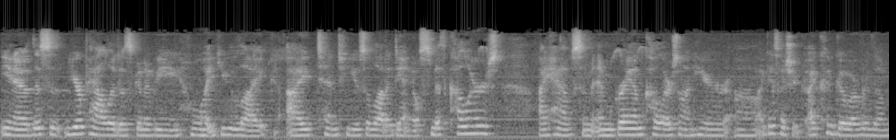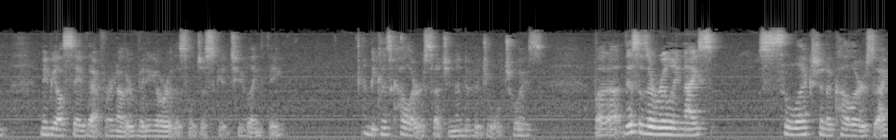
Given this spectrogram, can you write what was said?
you know, this is your palette is going to be what you like. I tend to use a lot of Daniel Smith colors. I have some M. Graham colors on here. Uh, I guess I should, I could go over them. Maybe I'll save that for another video or this will just get too lengthy because color is such an individual choice. But uh, this is a really nice selection of colors. I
